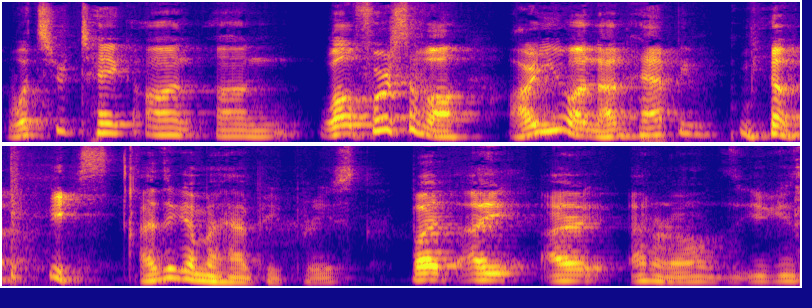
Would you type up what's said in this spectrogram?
what's your take on on? Well, first of all, are you an unhappy young priest? I think I'm a happy priest, but I I I don't know. You can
